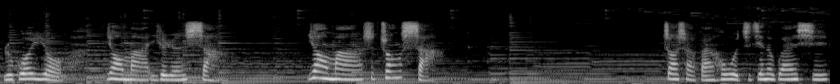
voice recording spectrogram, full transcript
如果有，要么一个人傻，要么是装傻。”赵小凡和我之间的关系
